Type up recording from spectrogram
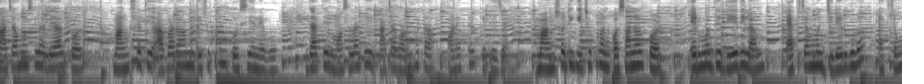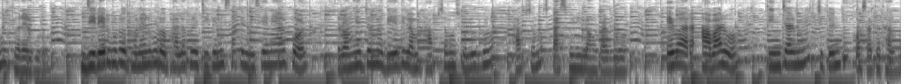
কাঁচা মশলা দেওয়ার পর মাংসটি আবারও আমি কিছুক্ষণ কষিয়ে নেব, যাতে মশলা থেকে কাঁচা গন্ধটা অনেকটাই কেটে যায়। মাংসটি কিছুক্ষণ কষানোর পর এর মধ্যে দিয়ে দিলাম এক চামচ জিরের গুঁড়ো, এক চামচ ধনের গুঁড়ো। জিরের গুঁড়ো, ধনের গুঁড়ো ভালো করে চিকেনের সাথে মিশিয়ে নেওয়ার পর রঙের জন্য দিয়ে দিলাম হাফ চামচ হলুদ গুঁড়ো, হাফ চামচ কাশ্মীরি লঙ্কার গুঁড়ো। এবার আবারও তিন চার মিনিট চিকেনটি কষাতে থাকব।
